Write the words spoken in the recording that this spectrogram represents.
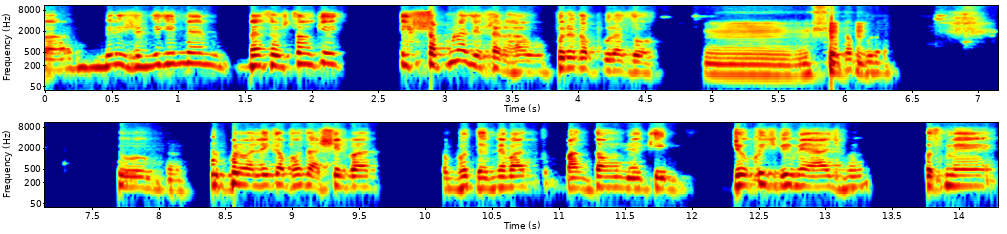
अ, मेरी ज़िंदगी में मैं सोचता हूँ कि एक सपना जैसा रहा वो पूरा का पूरा दौर पूरा पूरा। तो ऊपर वाले का बहुत आशीर्वाद बहुत धन्यवाद मानता हूँ मैं कि जो कुछ भी मैं आज हूँ उसमें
